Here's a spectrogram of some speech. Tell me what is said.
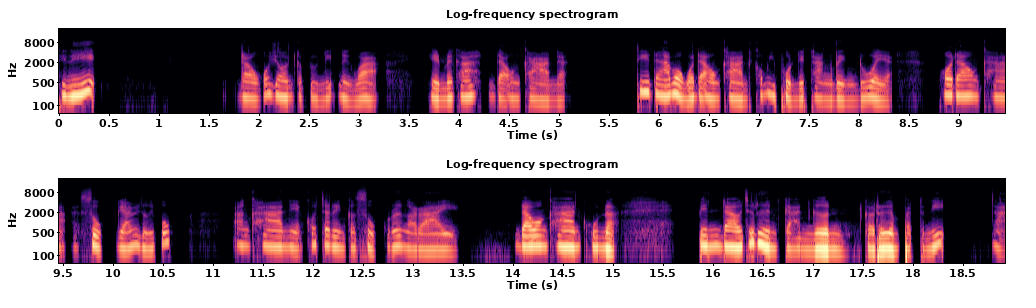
ทีนี้ เราก็ย้อนกลับดูนิดหนึ่งว่า เห็นไหมคะ ดาวอังคารเนี่ยที่น้าบอกว่าดาวอังคารเขามีผลในทางเล็งด้วยอะพอดาวอังคารศุกย้ายไปตรงนี้ปุ๊บอังคารเนี่ยก็จะเล็งกับศุกเรื่องอะไร ดาวอังคารคุณน่ะเป็นดาวเจรือนการเงินกับเรือนปัตตนิอ่า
